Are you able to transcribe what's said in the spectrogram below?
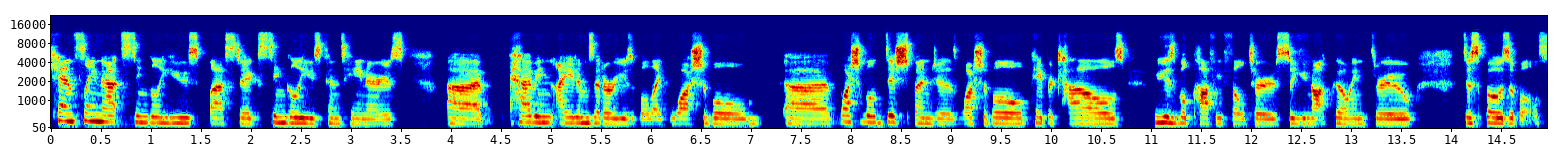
canceling out single use plastics, single use containers, uh, having items that are usable like washable, uh, washable dish sponges, washable paper towels, reusable coffee filters. So you're not going through disposables.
